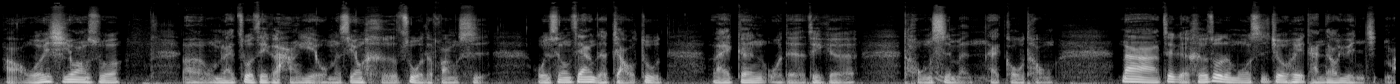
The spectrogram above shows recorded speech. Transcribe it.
啊、哦，我会希望说，呃，我们来做这个行业，我们是用合作的方式，我是用这样的角度来跟我的这个同事们来沟通。那这个合作的模式就会谈到愿景嘛。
